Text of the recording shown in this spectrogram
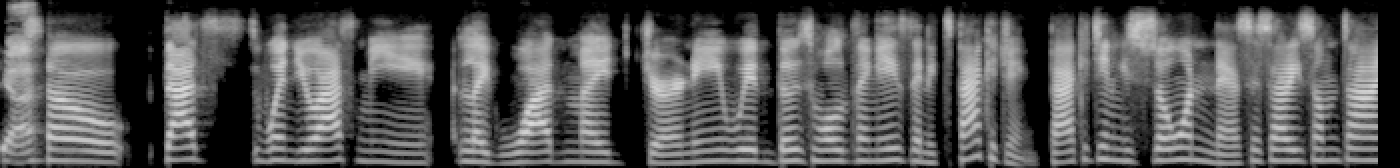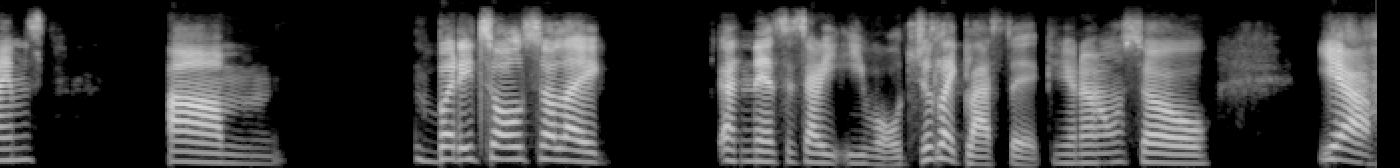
Yeah. So that's when you ask me like what my journey with this whole thing is, and it's packaging. Packaging is so unnecessary sometimes. Um, but it's also like a necessary evil, just like plastic, you know? So yeah,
